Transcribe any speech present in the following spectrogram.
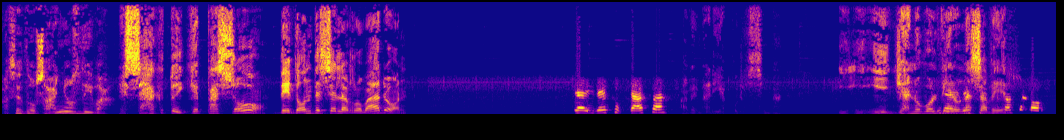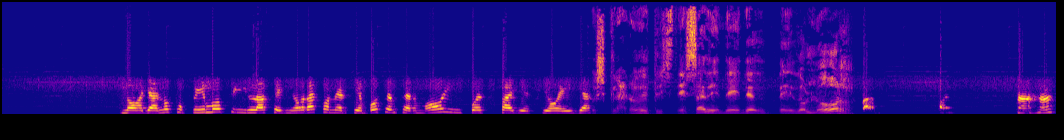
Hace dos años, diva. Exacto, ¿y qué pasó? ¿De dónde se la robaron? De ahí de su casa. Ave María Purísima. ¿Y, y- ya no volvieron a saber? lo- No, ya no supimos y la señora con el tiempo se enfermó y pues falleció ella. Pues claro, de tristeza, de, de, de- de dolor. Ajá.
